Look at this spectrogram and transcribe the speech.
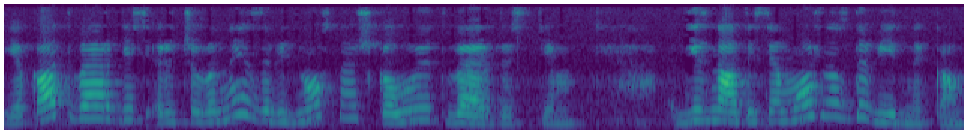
Яка твердість речовини за відносною шкалою твердості? Дізнатися можна з довідника.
